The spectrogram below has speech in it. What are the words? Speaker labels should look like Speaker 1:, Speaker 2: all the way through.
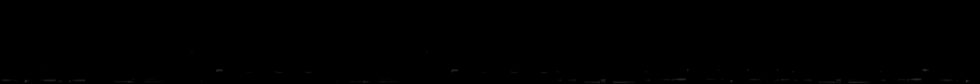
Speaker 1: Like you.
